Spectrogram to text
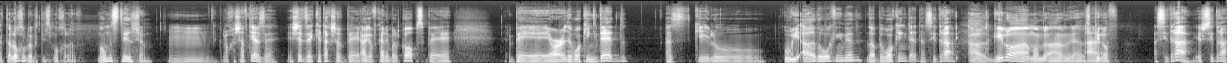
אתה לא יכול באמת לסמוך עליו. מה הוא מסתיר שם? Mm, לא חשבתי על זה. יש את זה קטע עכשיו, אגב, קניבל קופס, ב-Are the Walking Dead, אז כאילו... We are the walking dead? לא, ב-Walking Dead, הסדרה. הרגיל או המ- ה- הספין-אוף? הסדרה, יש סדרה.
